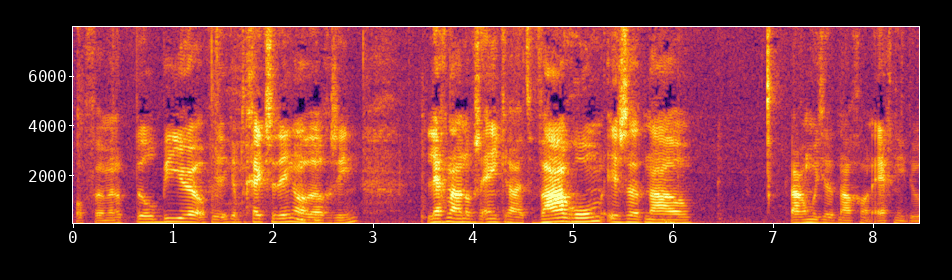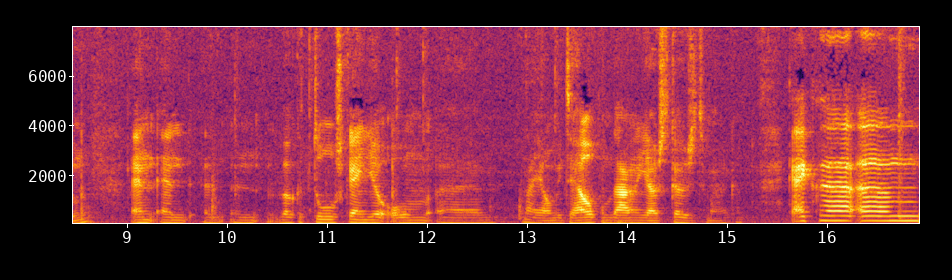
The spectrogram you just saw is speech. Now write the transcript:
Of eh, met een pul bier. Of, ik heb de gekste dingen al wel gezien. Leg nou nog eens één keer uit. Waarom is dat nou... Waarom moet je dat nou gewoon echt niet doen? En, en, en, en welke tools ken je om, eh, nou ja, om je te helpen om daar een juiste keuze te maken? Kijk, eh, ehm,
